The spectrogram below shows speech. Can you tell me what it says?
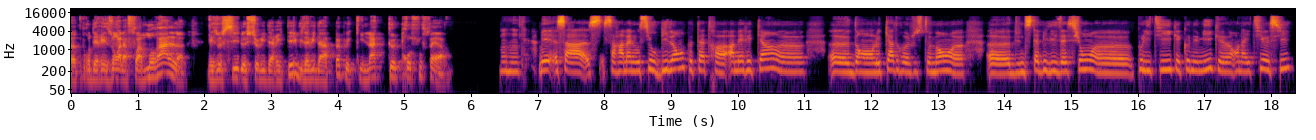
euh, pour des raisons à la fois morales, mais aussi de solidarité vis-à-vis d'un peuple qui n'a que trop souffert. Mhm. Mais ça, ça ramène aussi au bilan peut-être euh, américain dans le cadre justement d'une stabilisation politique, économique en Haïti aussi.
